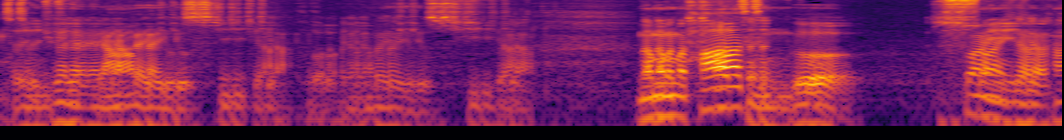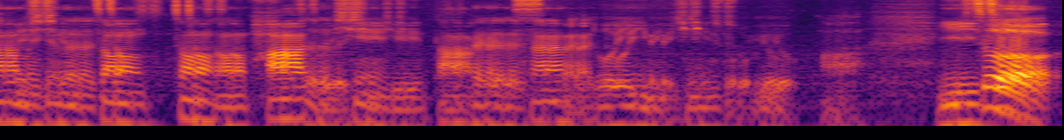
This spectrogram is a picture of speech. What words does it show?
准确的两百九十几家，是吧？两百九十七家。那么它整个算一下，他们现在账账上趴着的现金大概在三百多亿美金左右啊，以这。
